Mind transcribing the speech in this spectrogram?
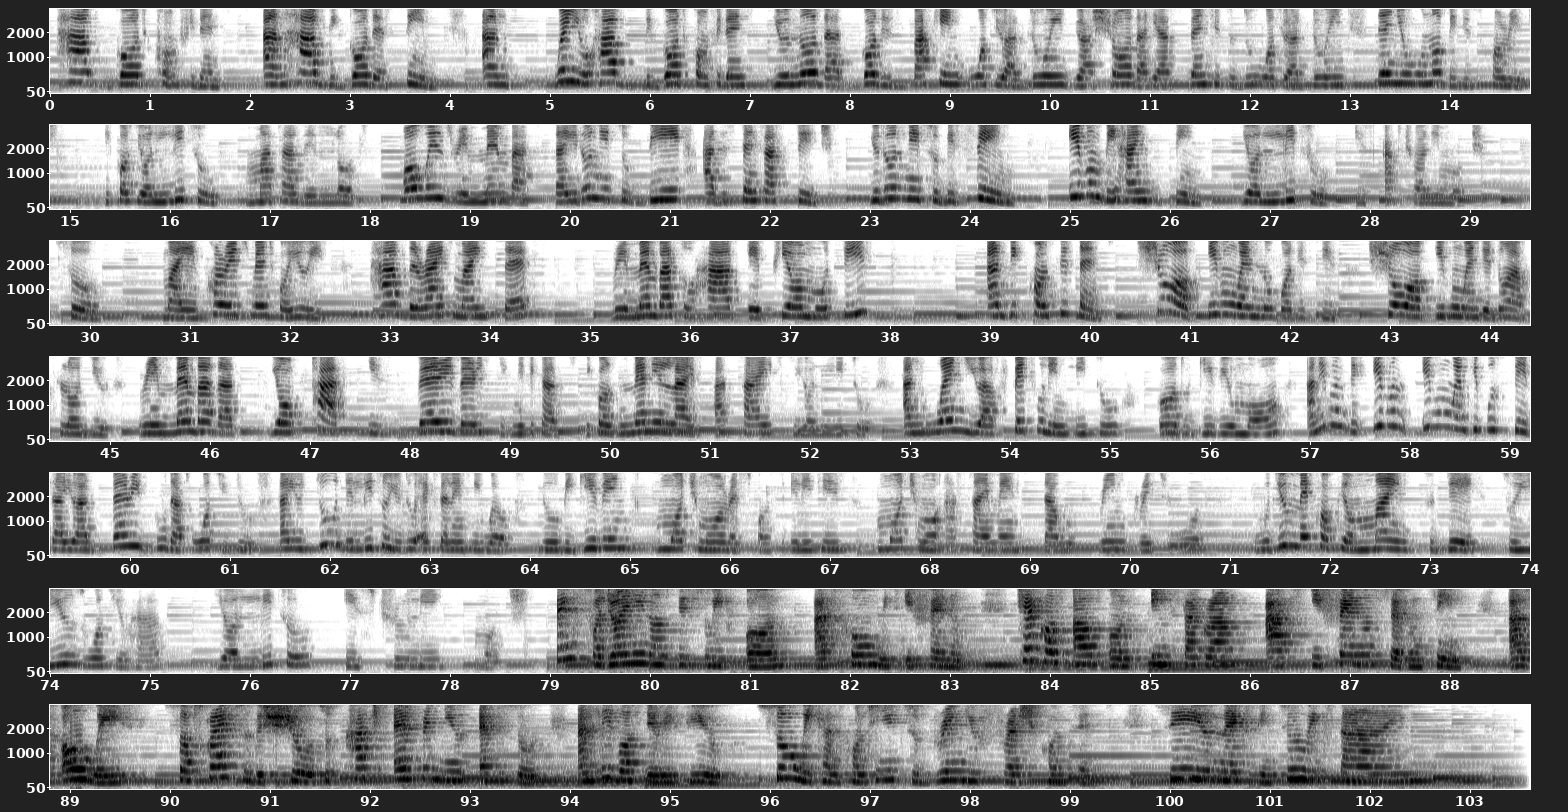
Have God confidence and have the God esteem. And when you have the God confidence, you know that God is backing what you are doing. You are sure that He has sent you to do what you are doing. Then you will not be discouraged because your little matters a lot. Always remember that you don't need to be at the center stage. You don't need to be seen. Even behind the scene, your little is actually much. So, my encouragement for you is have the right mindset. Remember to have a pure motive and be consistent. Show up even when nobody sees. Show up even when they don't applaud you. Remember that your part is very, very significant because many lives are tied to your little. And when you are faithful in little, God will give you more. And even the even even when people see that you are very good at what you do, that you do the little you do excellently well, you will be given much more responsibilities, much more assignments that will bring great reward. Would you make up your mind today to use what you have? Your little is truly much. Thanks for joining us this week on At Home with Ifeno. Check us out on Instagram at Ifeno17. As always, subscribe to the show to catch every new episode and leave us a review so we can continue to bring you fresh content. See you next in two weeks' time.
